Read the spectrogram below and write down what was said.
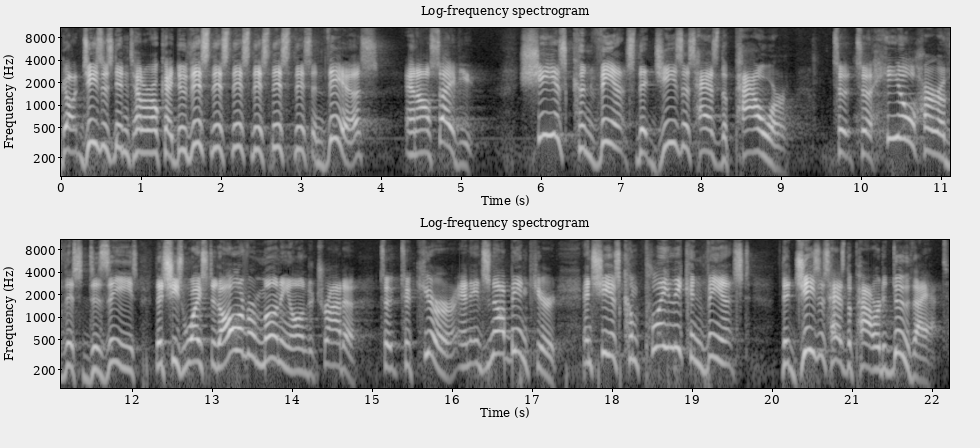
God, Jesus didn't tell her, okay, do this, this, this, this, this, this, and this, and I'll save you. She is convinced that Jesus has the power to, to heal her of this disease that she's wasted all of her money on to try to, to, to cure, and it's not been cured. And she is completely convinced that Jesus has the power to do that.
